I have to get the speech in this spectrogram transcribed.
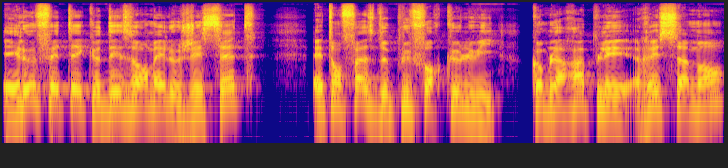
Et le fait est que désormais le G7 est en face de plus fort que lui, comme l'a rappelé récemment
